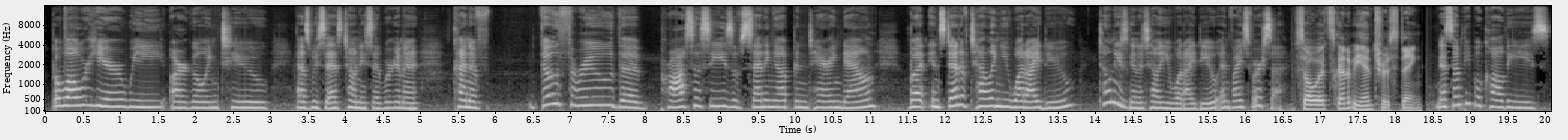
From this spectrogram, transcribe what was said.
but while we're here, we are going to, as we said, as Tony said, we're going to kind of go through the processes of setting up and tearing down. But instead of telling you what I do, Tony's going to tell you what I do, and vice versa. So it's going to be interesting. Now, some people call these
